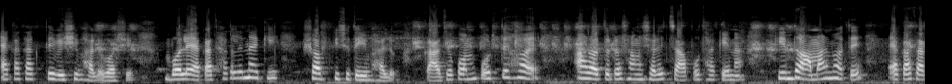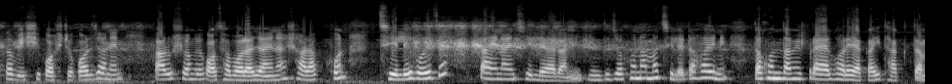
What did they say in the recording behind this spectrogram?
একা থাকতে বেশি ভালোবাসে। বলে একা থাকলে নাকি সব কিছুতেই ভালো। কাজও কম করতে হয় আর অতটা সংসারের চাপও থাকে না। কিন্তু আমার মতে একা থাকা বেশি কষ্টকর, জানেন? কারোর সঙ্গে কথা বলা যায় না। সারাক্ষণ ছেলে হয়েছে তাই নয় ছেলে আর আমি। কিন্তু যখন আমার ছেলেটা হয়নি, তখন তো আমি প্রায় ঘরে একাই থাকতাম।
